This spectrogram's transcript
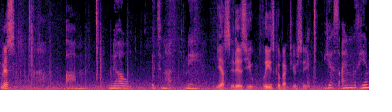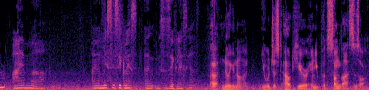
Miss? Um, no, it's not me. Yes, it is you. Please go back to your seat. Yes, I'm with him. I'm, uh, I'm a Mrs. Iglesias. Uh, Mrs. Iglesias. Uh, no, you're not. You were just out here and you put sunglasses on.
